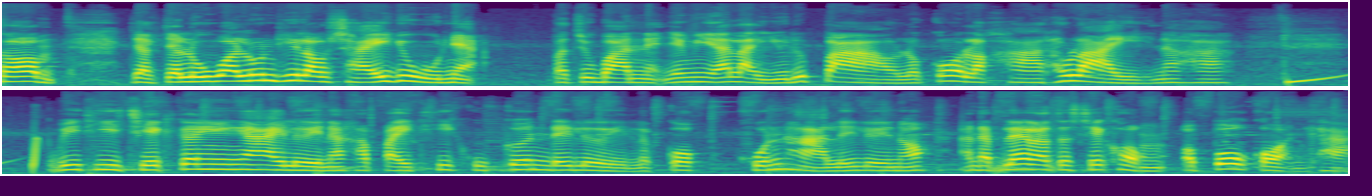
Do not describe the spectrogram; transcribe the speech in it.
ซ่อม อยากจะรู้ว่ารุ่นที่เราใช้อยู่เนี่ย ปัจจุบันเนี่ยยังมีอะไรอยู่หรือเปล่า แล้วก็ราคาเท่าไหร่นะคะ วิธีเช็คก็ง่าย ๆเลยนะคะ ไปที่ Google ได้เลย แล้วก็ค้นหาเลยเลยเนาะอันดับแรกเราจะเช็คของ oppo ก่อนค่ะ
